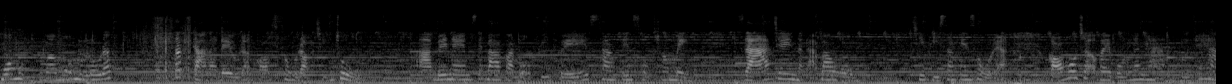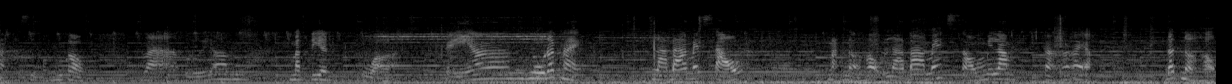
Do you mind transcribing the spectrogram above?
Mỗi một mỗi một lô đất tất cả là đều đã có sổ đỏ chính chủ. À, bên em sẽ bao toàn bộ phí thuế sang tên sổ cho mình. Giá trên là đã bao gồm chi phí sang tên sổ đấy ạ. Có hỗ trợ vay vốn ngân hàng với khách hàng thực sự có nhu cầu. Và với um, mặt tiền của cái uh, lô đất này là 3m6 mặt nở hậu là 3m65 cả hai ạ. Đất nở hậu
